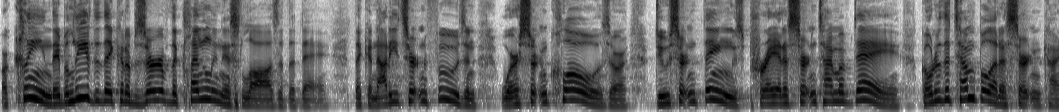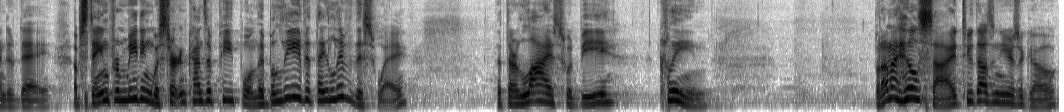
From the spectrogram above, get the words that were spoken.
or clean. They believed that they could observe the cleanliness laws of the day. They could not eat certain foods and wear certain clothes or do certain things, pray at a certain time of day, go to the temple at a certain kind of day, abstain from meeting with certain kinds of people. And they believed that they lived this way, that their lives would be clean. But on a hillside 2,000 years ago,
